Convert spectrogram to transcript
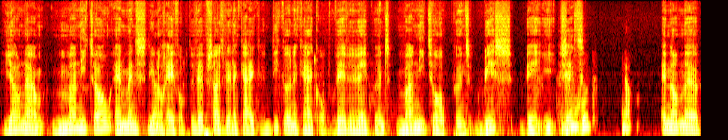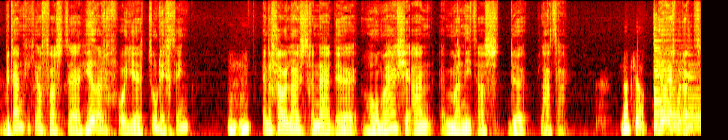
jouw naam Manito. En mensen die Ja. nog even op de website willen kijken, die kunnen kijken op www.manito.biz. B-I-Z. Goed. Ja. En dan eh, bedank ik jou vast eh, heel erg voor je toelichting. Mhm. En dan gaan we luisteren naar de hommage aan Manitas de Plata. Dankjewel. Heel erg bedankt.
